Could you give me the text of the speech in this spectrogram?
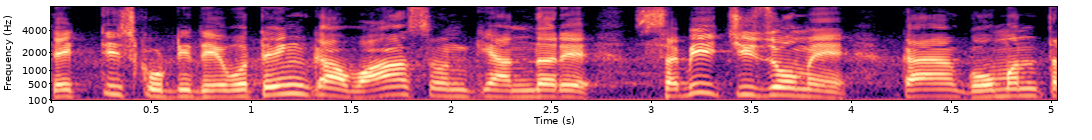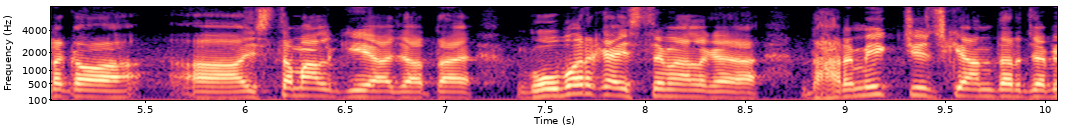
तैतीस कोटि देवतें का वास उनके अंदर है सभी चीज़ों में का गोमंत्र का इस्तेमाल किया जाता है। गोबर का इस्तेमाल किया धार्मिक चीज़ के अंदर जब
